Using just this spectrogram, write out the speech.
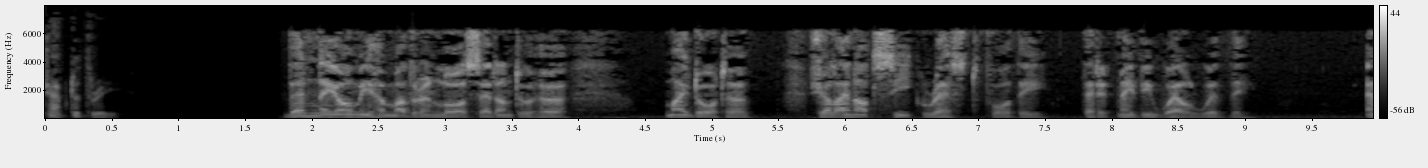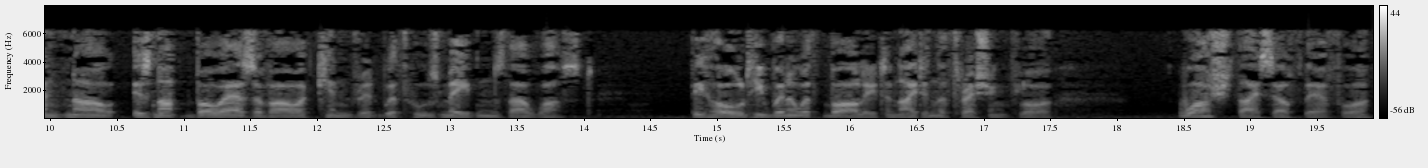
Chapter 3 Then Naomi her mother-in-law said unto her, My daughter, shall I not seek rest for thee, that it may be well with thee? And now, is not Boaz of our kindred, with whose maidens thou wast? Behold, he winnoweth barley tonight in the threshing floor. Wash thyself therefore,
